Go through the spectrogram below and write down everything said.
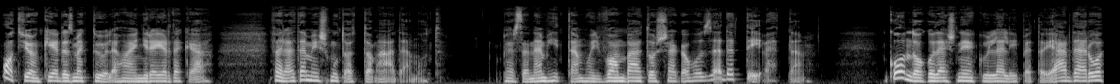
Ott jön, kérdez meg tőle, ha ennyire érdekel. Feleltem és mutattam Ádámot. Persze nem hittem, hogy van bátorsága hozzá, de tévedtem. Gondolkodás nélkül lelépett a járdáról,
